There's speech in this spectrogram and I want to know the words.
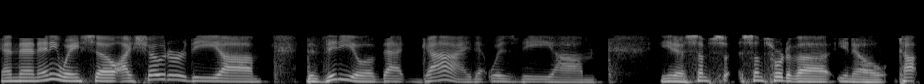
And then anyway, so I showed her the um, the video of that guy that was the, um, you know, some some sort of a, you know, top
